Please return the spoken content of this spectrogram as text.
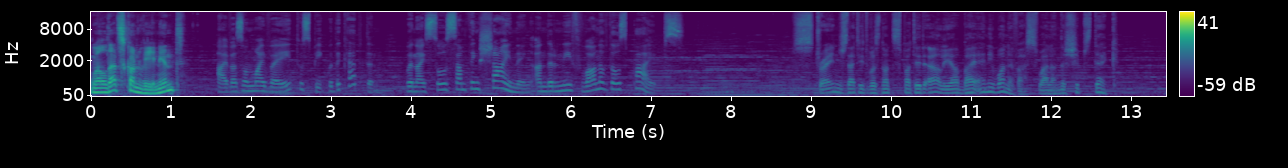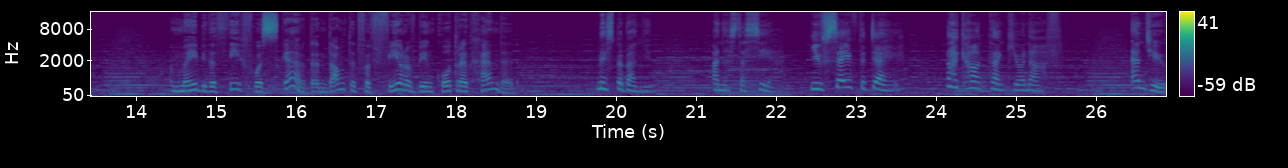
Well, that's convenient. I was on my way to speak with the captain when I saw something shining underneath one of those pipes. Strange that it was not spotted earlier by any one of us while on the ship's deck. Maybe the thief was scared and dumped it for fear of being caught red-handed. Miss Babanin, Anastasia, you saved the day. I can't thank you enough. And you,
